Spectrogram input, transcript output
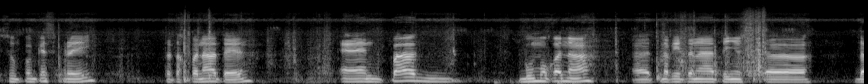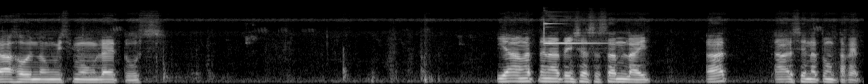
So pagka-spray, tatakpan natin. And pag bumuka na at nakita natin yung ah, dahon ng mismong lettuce, iaangat na natin siya sa sunlight at aalisin na itong takip.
